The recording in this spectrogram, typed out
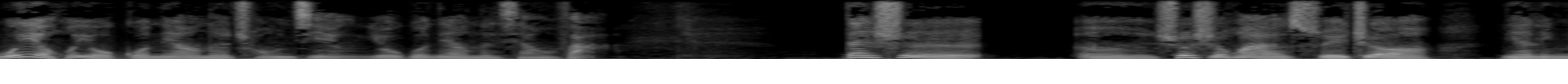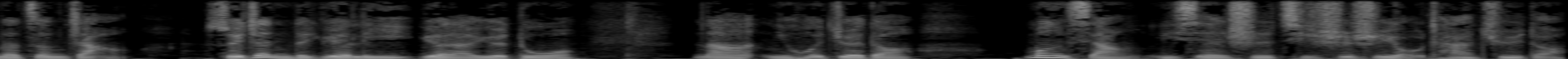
我也会有过那样的憧憬，有过那样的想法。但是，嗯，说实话，随着年龄的增长，随着你的阅历越来越多，那你会觉得梦想离现实其实是有差距的。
